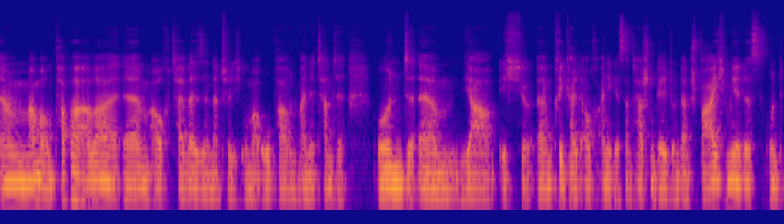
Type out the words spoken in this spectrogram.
Ähm, Mama und Papa, aber ähm, auch teilweise natürlich Oma, Opa und meine Tante. Und ähm, ja, ich ähm, kriege halt auch einiges an Taschengeld und dann spare ich mir das und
